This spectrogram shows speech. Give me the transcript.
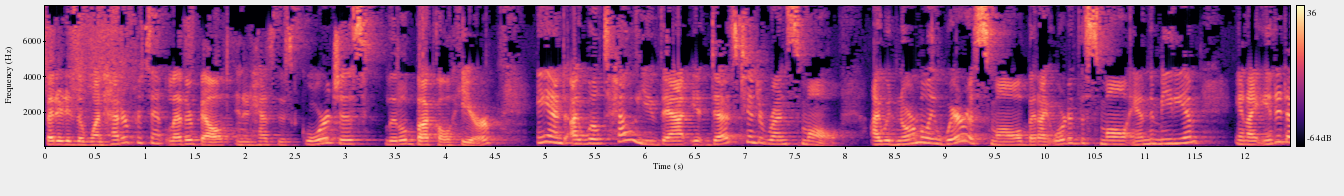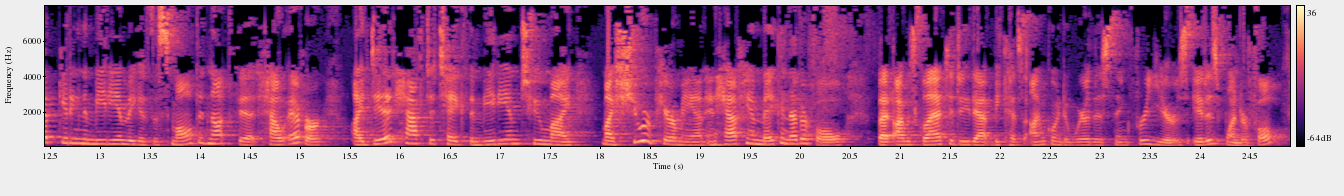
but it is a 100% leather belt and it has this gorgeous little buckle here. And I will tell you that it does tend to run small. I would normally wear a small, but I ordered the small and the medium, and I ended up getting the medium because the small did not fit. However, I did have to take the medium to my, my shoe repair man and have him make another hole, but I was glad to do that because I'm going to wear this thing for years. It is wonderful.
